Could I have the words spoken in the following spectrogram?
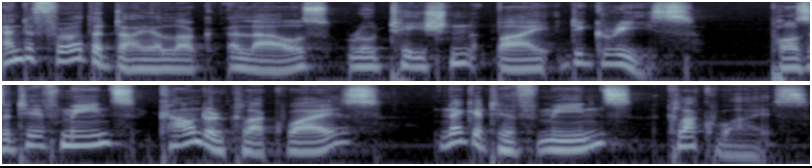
and a further dialog allows rotation by degrees. Positive means counterclockwise, negative means clockwise.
